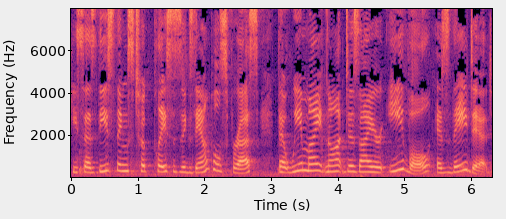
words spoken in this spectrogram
He says, These things took place as examples for us that we might not desire evil as they did.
